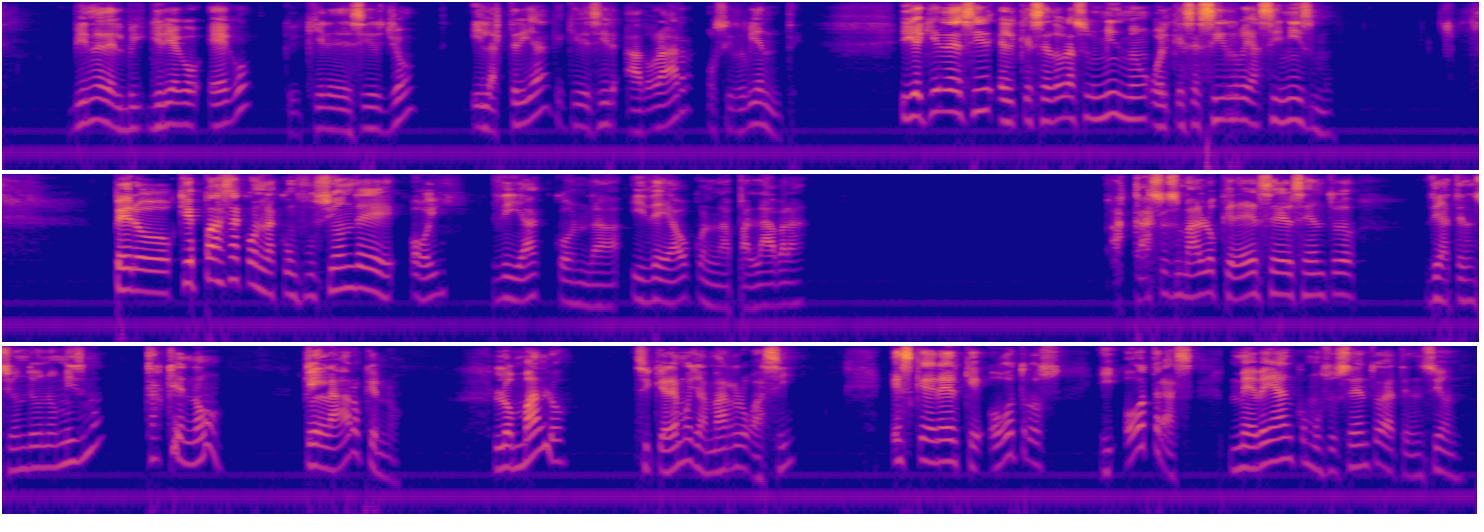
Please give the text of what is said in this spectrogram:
Viene del griego ego, que quiere decir yo, y latría, que quiere decir adorar o sirviente. Y que quiere decir el que se adora a sí mismo o el que se sirve a sí mismo. Pero, ¿qué pasa con la confusión de hoy día con la idea o con la palabra? ¿Acaso es malo querer ser el centro de atención de uno mismo? Claro que no. Claro que no. Lo malo, si queremos llamarlo así, es querer que otros y otras me vean como su centro de atención.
